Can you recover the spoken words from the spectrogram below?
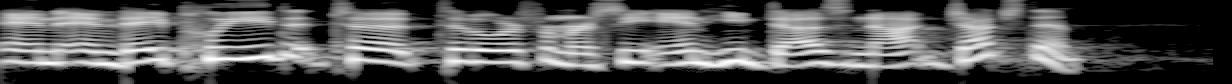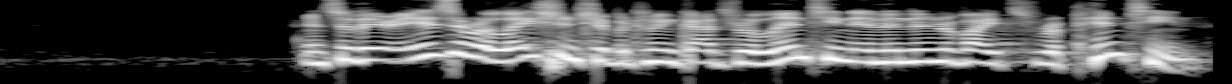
and, and they plead to, to the Lord for mercy, and he does not judge them. And so there is a relationship between God's relenting and the Ninevites repenting.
